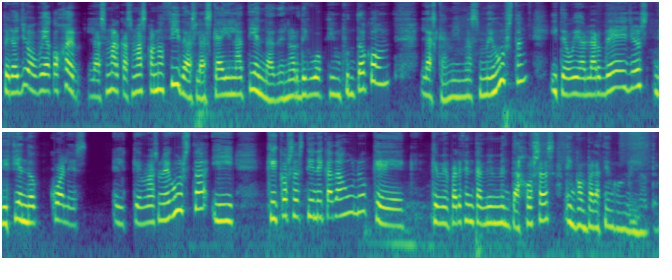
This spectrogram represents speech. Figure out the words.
pero yo voy a coger las marcas más conocidas, las que hay en la tienda de nordicwalking.com, las que a mí más me gustan, y te voy a hablar de ellos diciendo cuál es el que más me gusta y qué cosas tiene cada uno que, que me parecen también ventajosas en comparación con el otro.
